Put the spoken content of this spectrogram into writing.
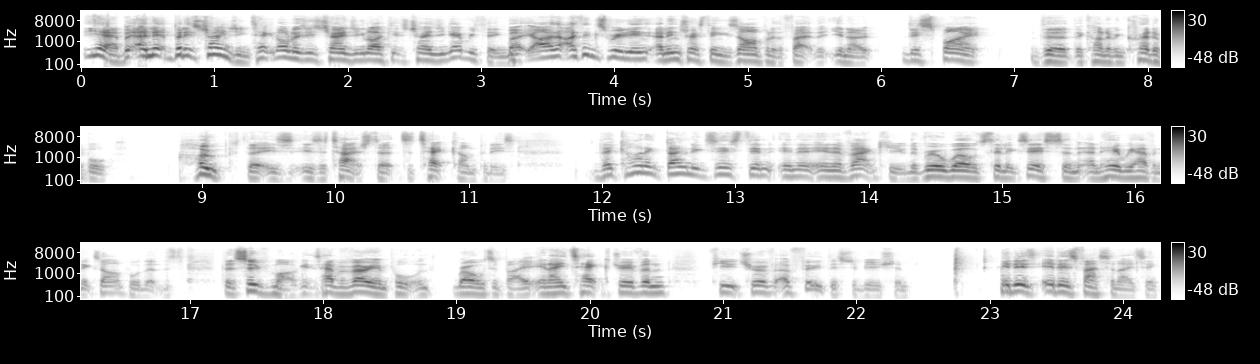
yeah, but and it, but it's changing. Technology is changing, like it's changing everything. But I, I think it's really an interesting example of the fact that you know, despite the the kind of incredible hope that is is attached to, to tech companies, they kind of don't exist in in a, in a vacuum. The real world still exists, and, and here we have an example that that supermarkets have a very important role to play in a tech driven future of, of food distribution. It is it is fascinating.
